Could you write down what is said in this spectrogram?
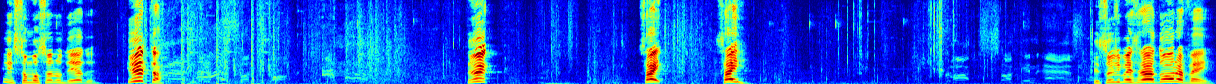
Eles estão mostrando o dedo. Eita! Ei! Sai! Sai! Eles são de metralhadora, velho!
